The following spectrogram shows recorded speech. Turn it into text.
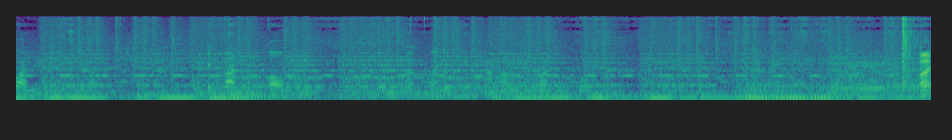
ก่อนมันเป็นอะไรสิวะมันเป็นก้อนกลมๆ มันเหมือนน้ำแข็งทำมามันเป็นก้อนกลมๆสวยไหมเอ้ย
